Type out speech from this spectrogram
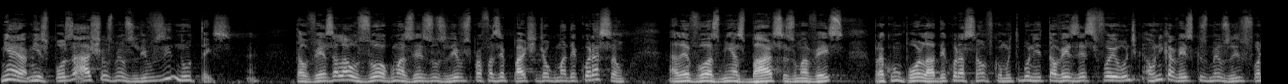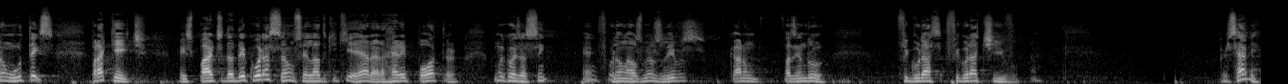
Minha, minha esposa acha os meus livros inúteis. Né? Talvez ela usou algumas vezes os livros para fazer parte de alguma decoração. Ela levou as minhas barças uma vez para compor lá a decoração, ficou muito bonito. Talvez esse foi a única, vez que os meus livros foram úteis para Kate fez parte da decoração, sei lá do que, que era, era Harry Potter, uma coisa assim. É, foram lá os meus livros, ficaram fazendo figura, figurativo. Percebe?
